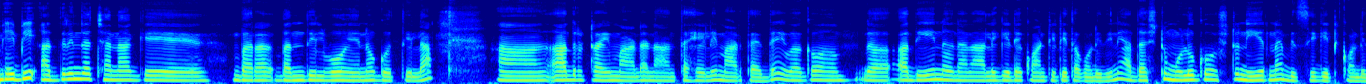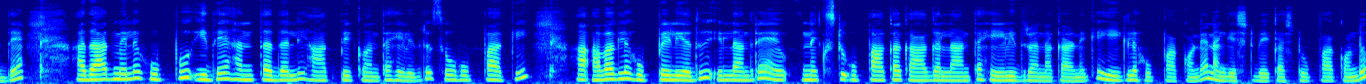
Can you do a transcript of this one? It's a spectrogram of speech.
ಮೇ ಬಿ ಅದರಿಂದ ಚೆನ್ನಾಗೇ ಬರ ಬಂದಿಲ್ವೋ ಏನೋ ಗೊತ್ತಿಲ್ಲ. ಆದರೂ ಟ್ರೈ ಮಾಡೋಣ ಅಂತ ಹೇಳಿ ಮಾಡ್ತಾಯಿದ್ದೆ ಇವಾಗ ಅದೇನು ನಾನು ಆಲೂಗೆಡ್ಡೆ ಕ್ವಾಂಟಿಟಿ ತೊಗೊಂಡಿದ್ದೀನಿ. ಅದಷ್ಟು ಮುಳುಗುವಷ್ಟು ನೀರನ್ನ ಬಿಸಿಗೆ ಇಟ್ಕೊಂಡಿದ್ದೆ. ಅದಾದಮೇಲೆ ಉಪ್ಪು ಇದೇ ಹಂತದಲ್ಲಿ ಹಾಕಬೇಕು ಅಂತ ಹೇಳಿದರು. ಸೊ ಉಪ್ಪು ಹಾಕಿ ಆವಾಗಲೇ ಉಪ್ಪು ಎಳಿಯೋದು, ಇಲ್ಲಾಂದರೆ ನೆಕ್ಸ್ಟ್ ಉಪ್ಪು ಹಾಕೋಕ್ಕಾಗಲ್ಲ ಅಂತ ಹೇಳಿದರು ಅನ್ನೋ ಕಾರಣಕ್ಕೆ ಈಗಲೇ ಉಪ್ಪು ಹಾಕ್ಕೊಂಡೆ ನನಗೆ ಎಷ್ಟು ಬೇಕು ಅಷ್ಟು ಉಪ್ಪು ಹಾಕ್ಕೊಂಡು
